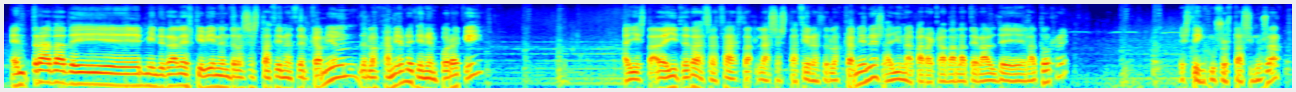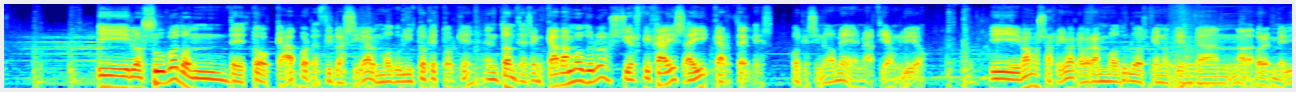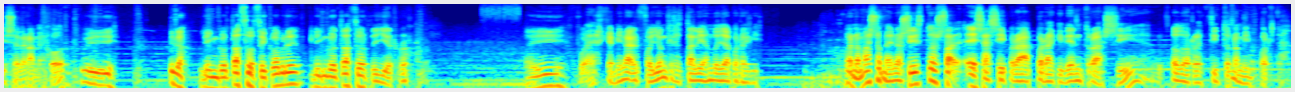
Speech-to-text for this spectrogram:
Entrada de minerales que vienen de las estaciones del camión, de los camiones, vienen por aquí. Ahí está, allí detrás están las estaciones de los camiones. Hay una para cada lateral de la torre. Este incluso está sin usar. Y lo subo donde toca, por decirlo así, al modulito que toque. Entonces, en cada módulo, si os fijáis, hay carteles. Porque si no, me, me hacía un lío. Y vamos arriba, que habrán módulos que no tengan nada por en medio y se verá mejor. Uy, mira, lingotazos de cobre, lingotazos de hierro. Ahí, pues que mira el follón que se está liando ya por aquí. Bueno, más o menos, si esto es así por aquí dentro, así, todo rectito, no me importa.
